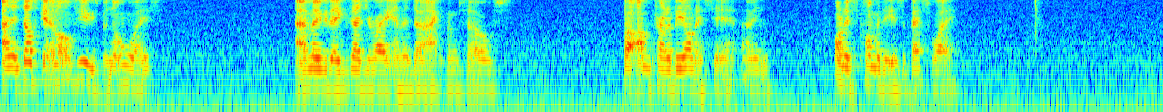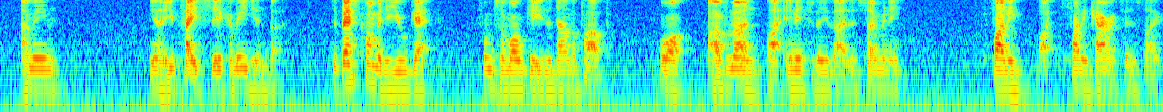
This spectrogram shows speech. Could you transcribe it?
and it does get a lot of views, but not always. And maybe they exaggerate and they don't act themselves. But I'm trying to be honest here. I mean, honest comedy is the best way. I mean, you know, you pay to see a comedian, but the best comedy you'll get from some old geezer down the pub. Or I've learned, like in Italy, like there's so many funny, like funny characters, like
